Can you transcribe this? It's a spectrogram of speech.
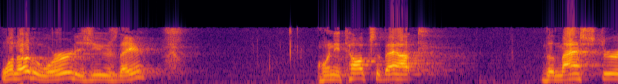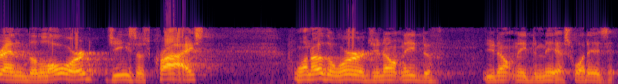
One other word is used there. When he talks about the Master and the Lord, Jesus Christ, one other word you don't need to, you don't need to miss. What is it?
